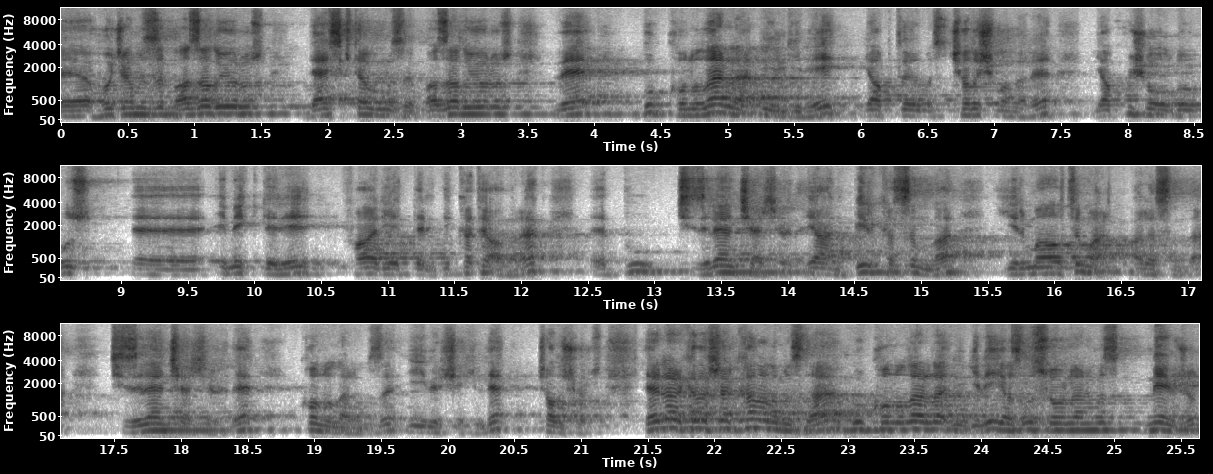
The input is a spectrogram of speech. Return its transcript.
E, hocamızı baz alıyoruz, ders kitabımızı baz alıyoruz ve bu konularla ilgili yaptığımız çalışmaları, yapmış olduğumuz e, emekleri, faaliyetleri dikkate alarak e, bu çizilen çerçevede yani 1 Kasım'la 26 Mart arasında çizilen çerçevede konularımızı iyi bir şekilde çalışıyoruz. Değerli arkadaşlar kanalımızda bu konularla ilgili yazılı sorularımız mevcut.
